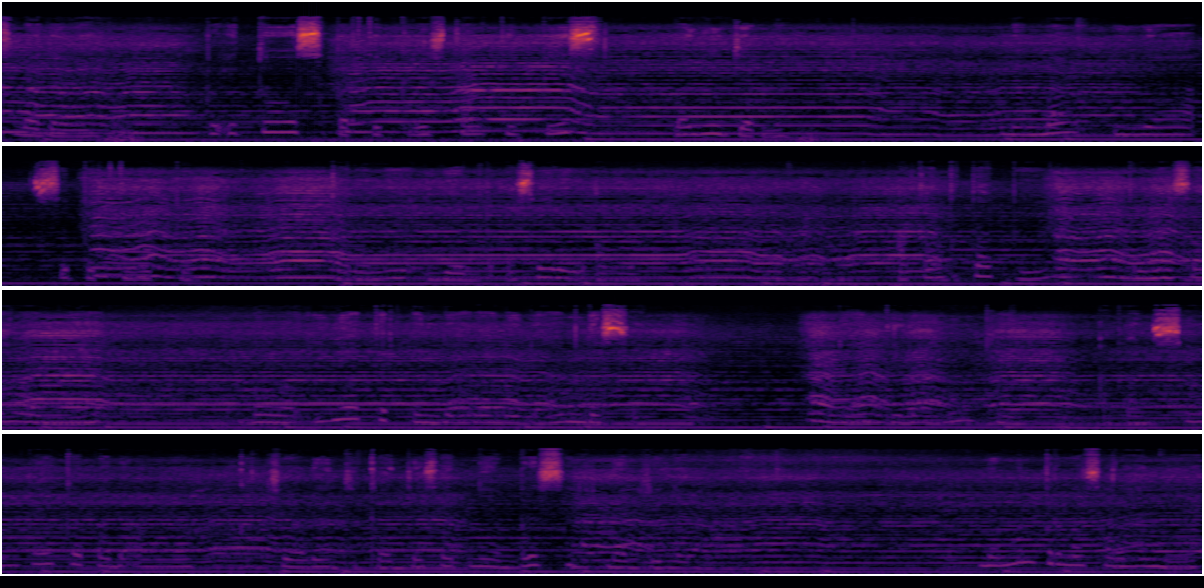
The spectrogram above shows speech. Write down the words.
Ruh itu seperti kristal tipis bagi jernih. Memang ia seperti itu karena ia berasal dari Allah. Akan tetapi permasalahannya bahwa ia terpenjara di dalam jasad dan tidak mungkin akan sampai kepada Allah kecuali jika jasadnya bersih dan ringan. Namun permasalahannya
